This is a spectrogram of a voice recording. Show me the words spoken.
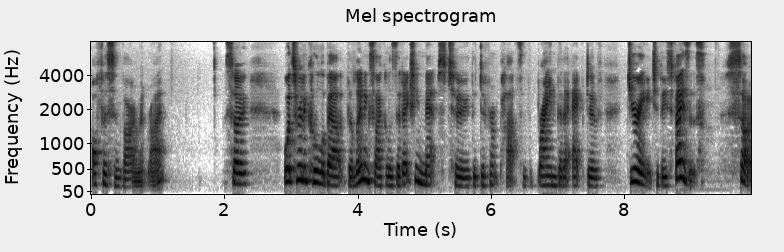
office environment, right? So, what's really cool about the learning cycle is it actually maps to the different parts of the brain that are active during each of these phases. So,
